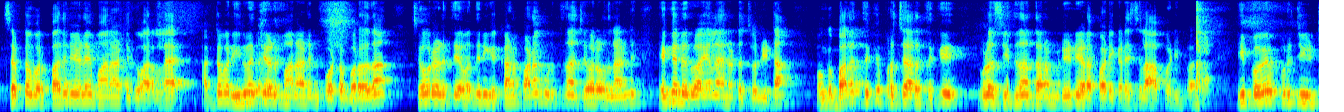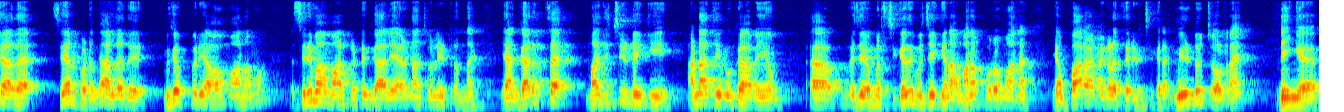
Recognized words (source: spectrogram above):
செப்டம்பர் பதினேழே மாநாட்டுக்கு வரல. அக்டோபர் இருபத்தி ஏழு மாநாடுன்னு போட்ட பிறகுதான் சிவரெழுத்தே வந்து நீங்க கண- பணம் கொடுத்து தான் சிவரெழுதினான்னு எங்க நிர்வாகிகள்லாம் என்கிட்ட சொல்லிட்டான். உங்க பலத்துக்கு பிரச்சாரத்துக்கு இவ்வளவு சீட்டு தான் தர முடியும்னு எடப்பாடி கடைசியில் ஆப்படிப்பார் இப்பவே புரிஞ்சுக்கிட்டு அதை செயல்படுங்க. அல்லது மிகப்பெரிய அவமானமும் சினிமா மார்க்கெட்டும் காலியாகும் நான் சொல்லிட்டு இருந்தேன். என் கருத்தை மதித்து இன்னைக்கு அதிமுகவையும் விஜய் விமர்சிக்கிறது விஜய்க்கு நான் மனப்பூர்வமான என் பாராட்டுகளை தெரிவிச்சுக்கிறேன். மீண்டும் சொல்கிறேன் நீங்கள்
